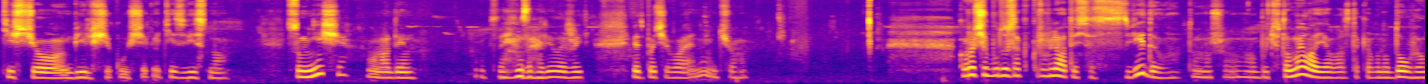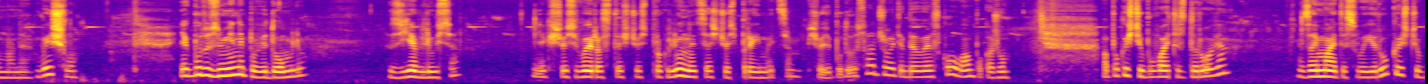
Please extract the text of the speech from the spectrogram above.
Ті, що більші кущики, ті, звісно, сумніші. Вон один. Оцей взагалі лежить, відпочиває. Ну нічого. Коротше, буду закруглятися з відео, тому що, мабуть, втомила я вас, таке воно довге у мене вийшло. Як будуть зміни, повідомлю, з'явлюся. Як щось виросте, щось проклюнеться, щось прийметься, щось буду висаджувати, обов'язково вам покажу. А поки що бувайте здорові, займайте свої руки, щоб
